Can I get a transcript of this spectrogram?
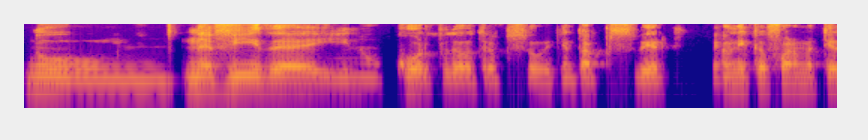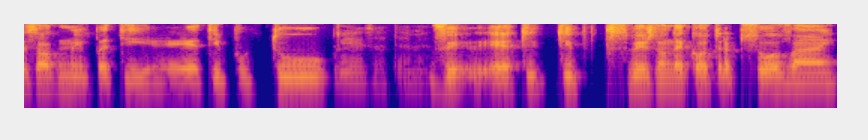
no, na vida e no corpo da outra pessoa e tentar perceber. A única forma de teres alguma empatia é tipo tu, vê, é tipo perceberes de onde é que a outra pessoa vem.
